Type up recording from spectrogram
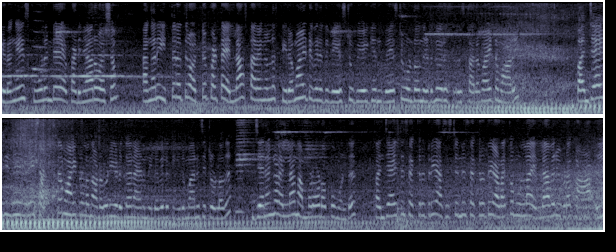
കിടങ്ങേ സ്കൂളിന്റെ പടിഞ്ഞാറ് വശം. അങ്ങനെ ഇത്തരത്തിൽ ഒറ്റപ്പെട്ട എല്ലാ സ്ഥലങ്ങളിലും സ്ഥിരമായിട്ട് ഇവരിത് വേസ്റ്റ് ഉപയോഗിക്കുന്ന വേസ്റ്റ് കൊണ്ടുവന്ന് ഇടുന്ന ഒരു സ്ഥലമായിട്ട് മാറി. പഞ്ചായത്ത് ഇതിനെതിരെ ശക്തമായിട്ടുള്ള നടപടിയെടുക്കാനാണ് നിലവിൽ തീരുമാനിച്ചിട്ടുള്ളത്. ജനങ്ങളെല്ലാം നമ്മളോടൊപ്പമുണ്ട്. പഞ്ചായത്ത് സെക്രട്ടറി അസിസ്റ്റന്റ് സെക്രട്ടറി അടക്കമുള്ള എല്ലാവരും ഇവിടെ ഈ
